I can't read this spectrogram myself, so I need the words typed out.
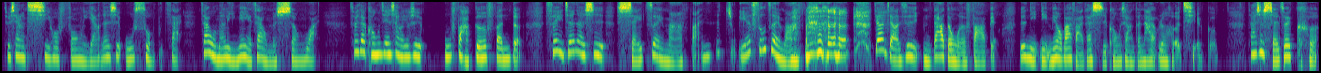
就像气或风一样，但是无所不在，在我们里面，也在我们身外，所以在空间上又是无法割分的。所以真的是谁最麻烦？是主耶稣最麻烦。这样讲是，嗯，大家懂我的发表，就是你你没有办法在时空上跟他有任何切割。但是谁最可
